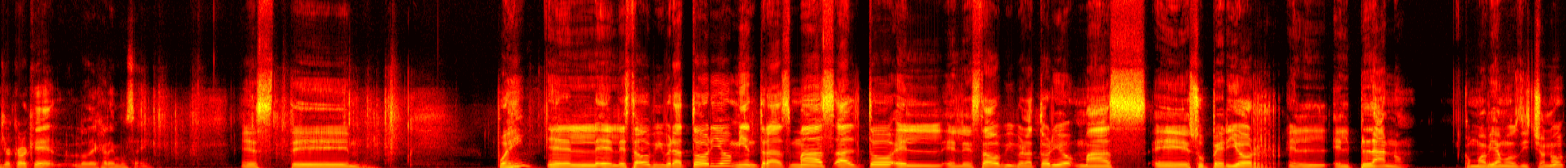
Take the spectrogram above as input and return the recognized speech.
yo creo que lo dejaremos ahí. Este. Pues el, el estado vibratorio, mientras más alto el, el estado vibratorio, más eh, superior el, el plano, como habíamos dicho, ¿no?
